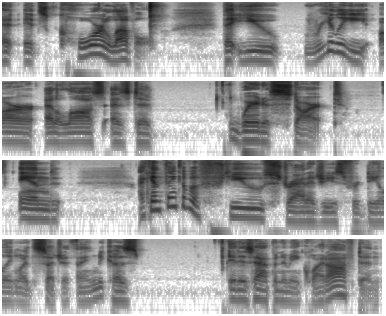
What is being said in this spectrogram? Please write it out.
at its core level that you really are at a loss as to where to start. And I can think of a few strategies for dealing with such a thing because it has happened to me quite often.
